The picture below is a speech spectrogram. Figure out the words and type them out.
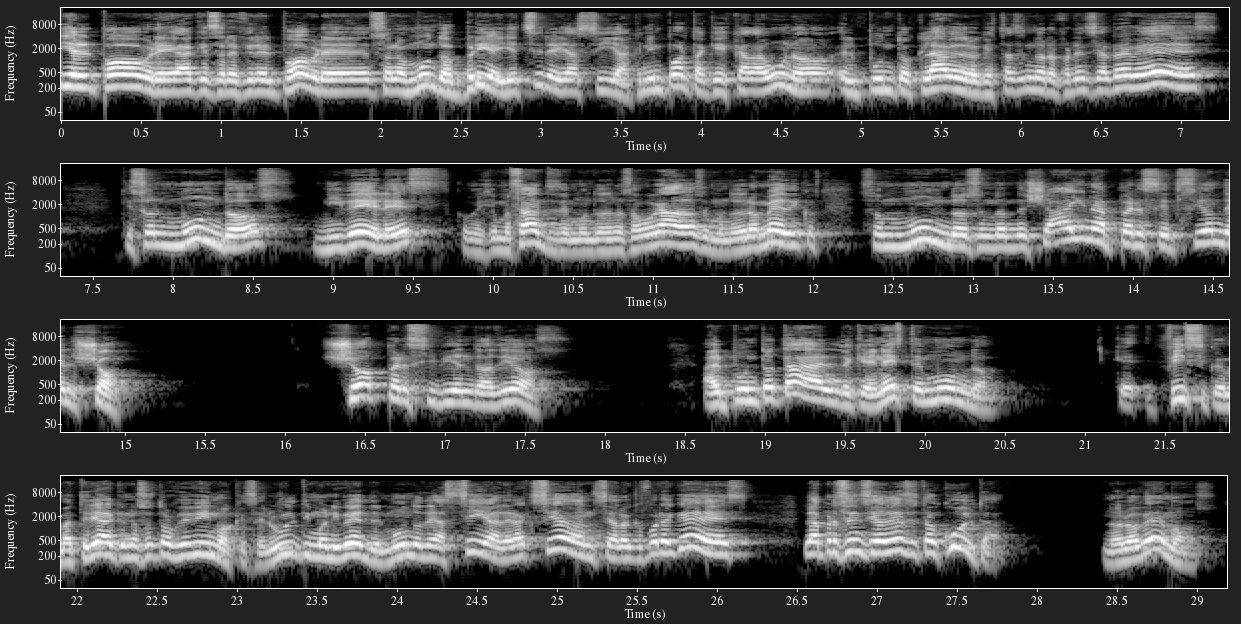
Y el pobre, ¿a qué se refiere el pobre? Son los mundos Bria, Yetzira y Asía, que no importa que es cada uno, el punto clave de lo que está haciendo referencia al revés, que son mundos, niveles, como dijimos antes, el mundo de los abogados, el mundo de los médicos, son mundos en donde ya hay una percepción del yo. Yo percibiendo a Dios. Al punto tal de que en este mundo que, físico y material que nosotros vivimos, que es el último nivel del mundo de Asía, de la acción, sea lo que fuera que es, la presencia de Dios está oculta. No lo vemos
